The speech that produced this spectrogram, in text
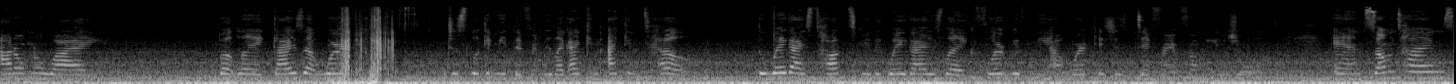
I don't know why, but like guys at work just look at me differently. Like I can I can tell the way guys talk to me, the way guys like flirt with me at work is just different from usual. And sometimes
